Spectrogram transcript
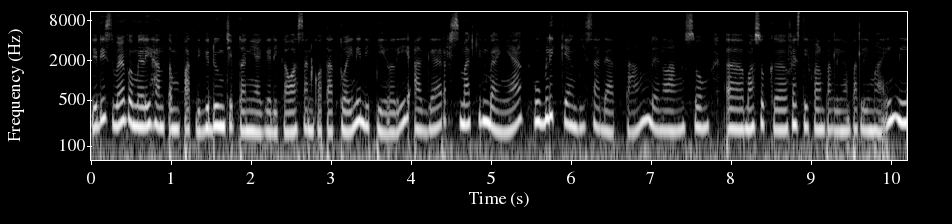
Jadi sebenarnya pemilihan tempat di Gedung Cipta Niaga di kawasan Kota Tua ini dipilih agar semakin banyak publik yang bisa datang dan langsung uh, masuk ke Festival 4545 ini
